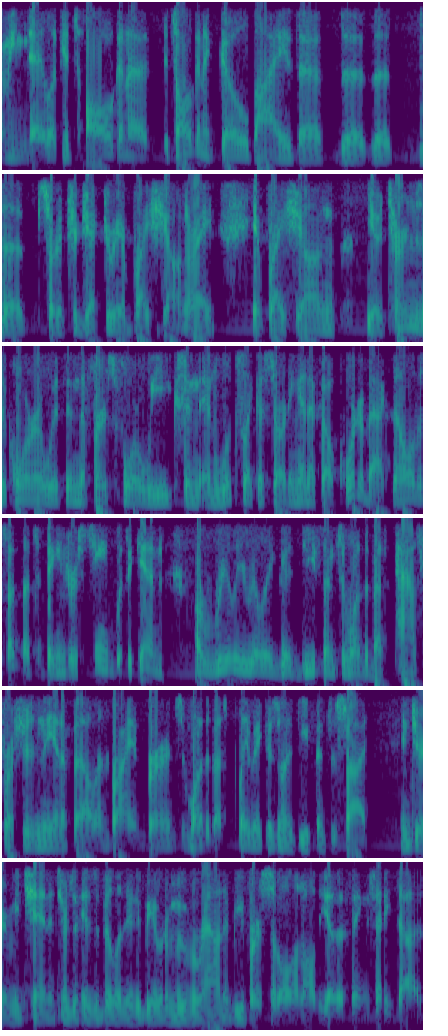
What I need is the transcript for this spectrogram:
I mean, eh, look, it's all gonna it's all gonna go by the the the the sort of trajectory of Bryce Young, right? If Bryce Young, you know, turns a corner within the first four weeks and, and looks like a starting NFL quarterback, then all of a sudden that's a dangerous team with again a really, really good defense and one of the best pass rushers in the NFL and Brian Burns and one of the best playmakers on the defensive side in Jeremy Chinn in terms of his ability to be able to move around and be versatile and all the other things that he does.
